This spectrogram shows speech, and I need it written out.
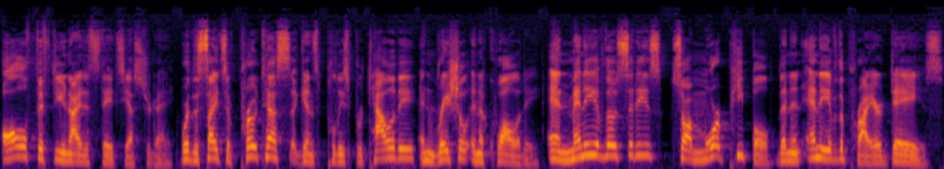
all 50 United States yesterday were the sites of protests against police brutality and racial inequality. And many of those cities saw more people than in any of the prior days.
